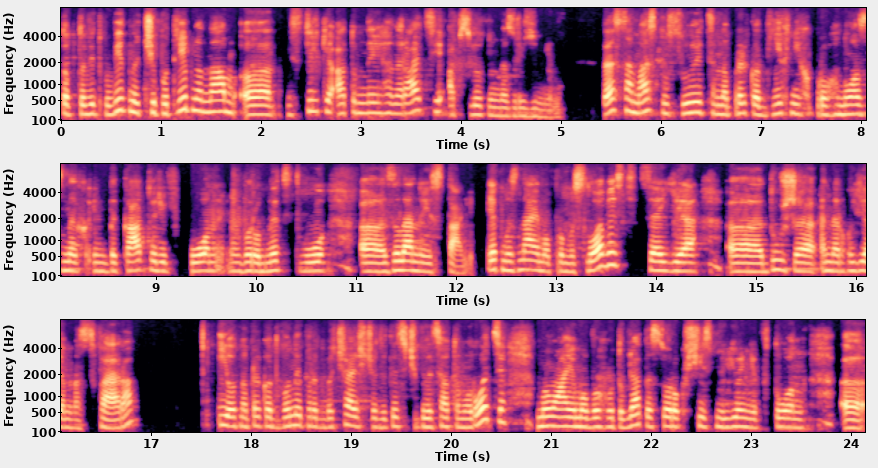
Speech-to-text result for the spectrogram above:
Тобто, відповідно, чи потрібно нам е, стільки атомної генерації, абсолютно не зрозуміло. Те саме стосується, наприклад, їхніх прогнозних індикаторів по виробництву е, зеленої сталі. Як ми знаємо, промисловість це є е, дуже енергоємна сфера. І, от, наприклад, вони передбачають, що в 2050 році ми маємо виготовляти 46 мільйонів тонн е,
